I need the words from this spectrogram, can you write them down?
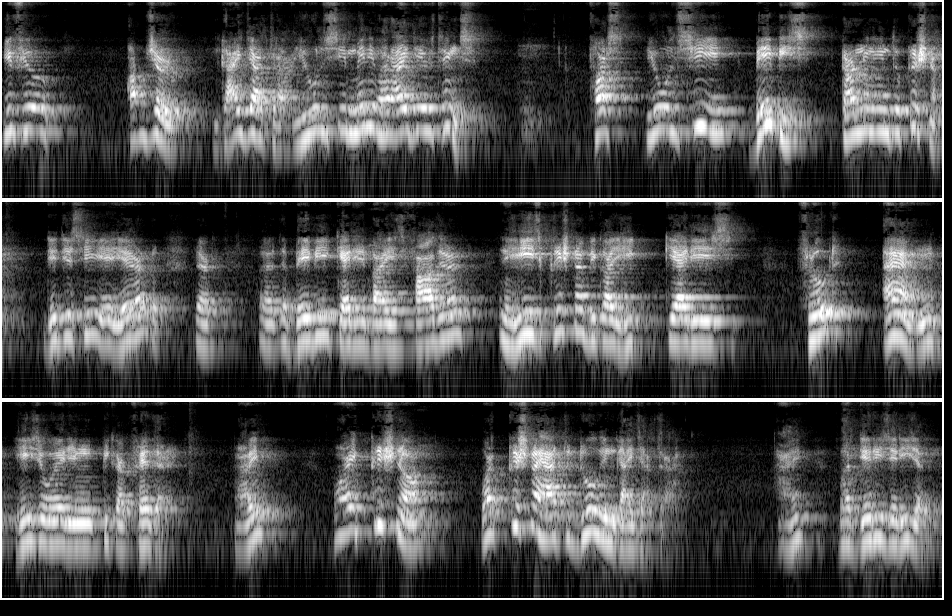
If you observe Gai Jatra, you will see many variety of things. First, you will see babies turning into Krishna. Did you see uh, here the, uh, the baby carried by his father? And he is Krishna because he carries flute and he is wearing peacock feather. Right? Why Krishna? What Krishna had to do in Gai Jatra? Right? But there is a reason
